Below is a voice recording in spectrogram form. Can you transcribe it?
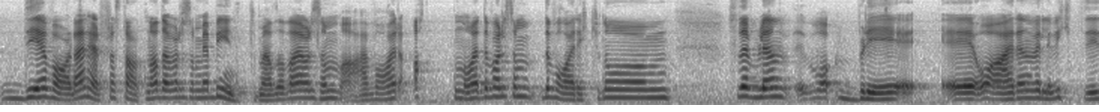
det var der helt fra starten av. Liksom, jeg begynte med det da jeg, liksom, jeg var 18 år. Det var, liksom, det var ikke noe Så det ble, ble eh, og er en veldig viktig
